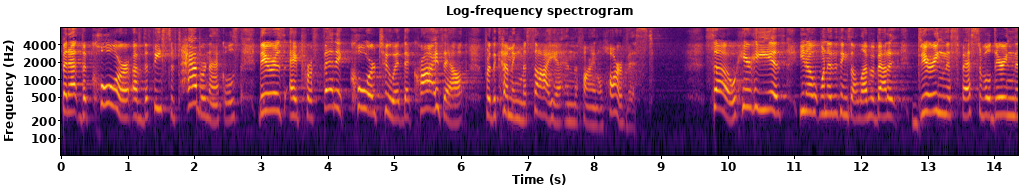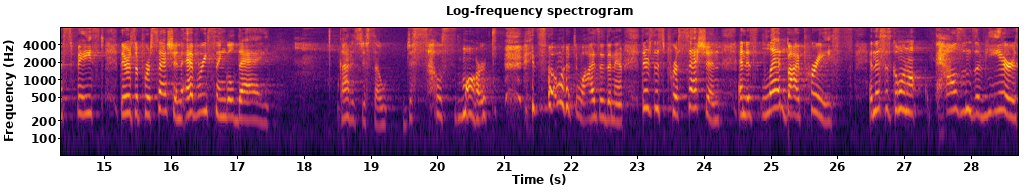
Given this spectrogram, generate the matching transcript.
But at the core of the Feast of Tabernacles, there is a prophetic core to it that cries out for the coming Messiah and the final harvest. So here he is. You know, one of the things I love about it during this festival, during this feast, there's a procession every single day. God is just so just so smart. He's so much wiser than him. There's this procession and it's led by priests. And this is going on thousands of years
